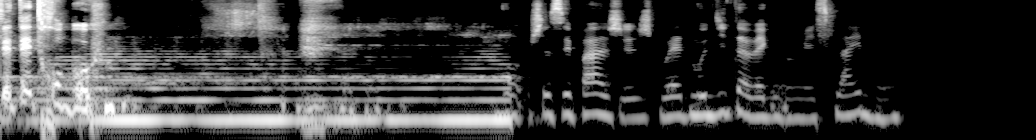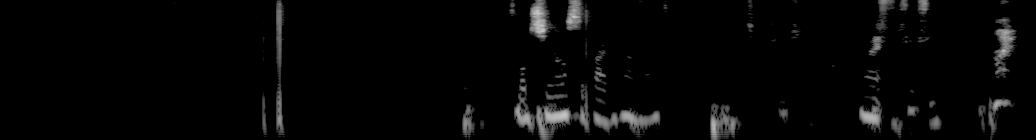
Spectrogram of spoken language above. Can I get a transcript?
C'était trop beau. bon, je sais pas, je, dois être maudite avec mes slides. Bon, sinon, c'est pas grave. Hein. Ouais. ouais.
